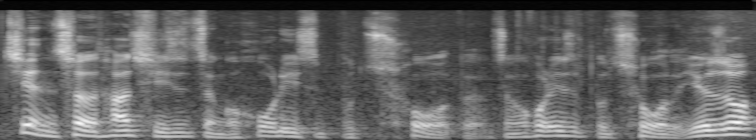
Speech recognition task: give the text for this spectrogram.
建测它其实整个获利是不错的，整个获利是不错的。也就是说，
